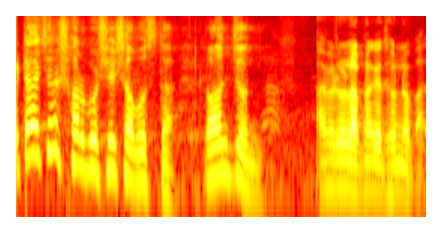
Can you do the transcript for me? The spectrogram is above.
এটাই ছিল সর্বশেষ অবস্থা। রঞ্জন। আমি আমিরুল, আপনাকে ধন্যবাদ।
